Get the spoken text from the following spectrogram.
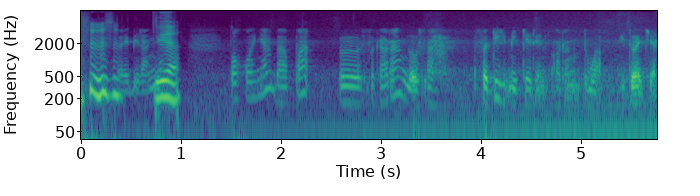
Saya bilangnya. Iya. pokoknya bapak eh, sekarang nggak usah sedih mikirin orang tua. Itu aja.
